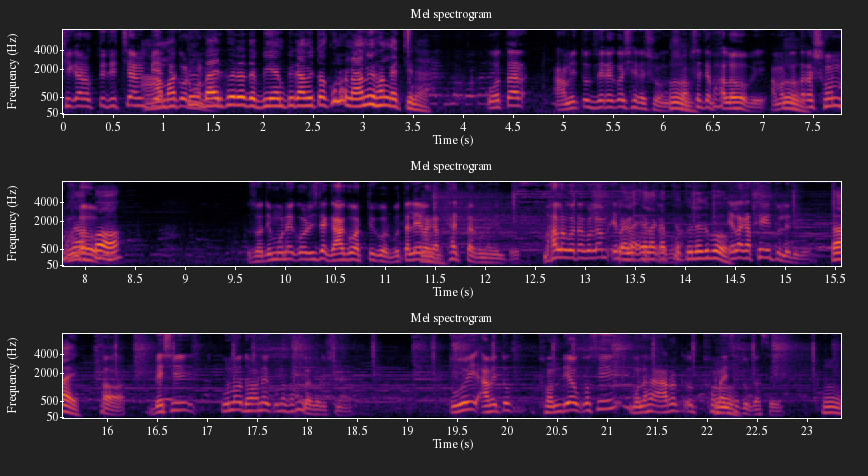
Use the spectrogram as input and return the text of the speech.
স্বীকারোক্তি দিচ্ছি আমি বিএনপি করব না। বাইর করে দে বিএমপির আমি তো কোনো নামই ভাঙাচ্ছি না। আমি তো যেটা কই সেটা শোন সবসাথে ভালো হবে। আমার কথাটা শোন ভালো হবে। যদি মনে করিস যে গাগো আরতি করব তাহলে এলাকার থাকতে পারব না কিন্তু। ভালো কথা বললাম এলাকা থেকে তুলে দেবো? এলাকা থেকে তুলে দিব। তাই? হ্যাঁ বেশি কোনো ধরনের কোনো ঝামেলা করিস না। তুই আমি তো ফোন দিয়েও কছি মনে হয় আরও ফোন আইছে তোর কাছে। হুম।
